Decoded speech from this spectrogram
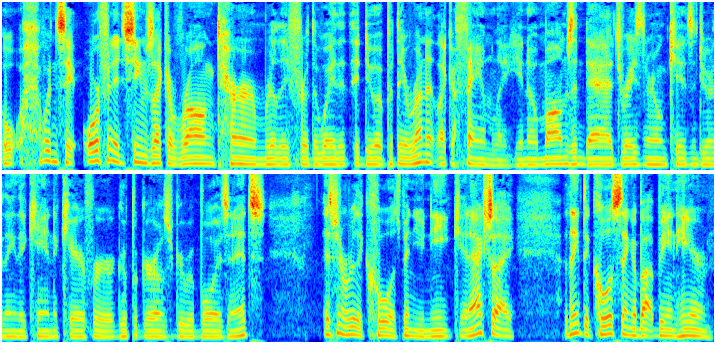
well, I wouldn't say orphanage seems like a wrong term really for the way that they do it, but they run it like a family. You know, moms and dads raise their own kids and do everything they can to care for a group of girls, a group of boys. And it's, it's been really cool. It's been unique. And actually, I, I think the coolest thing about being here,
